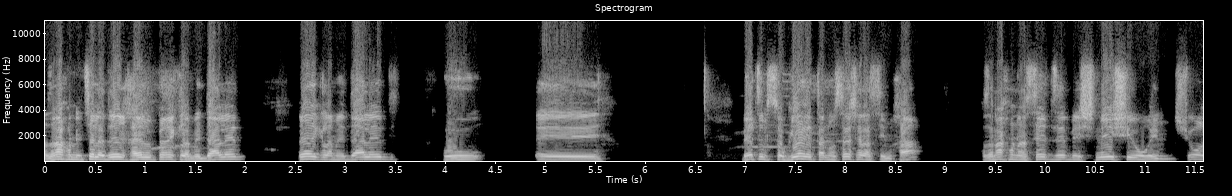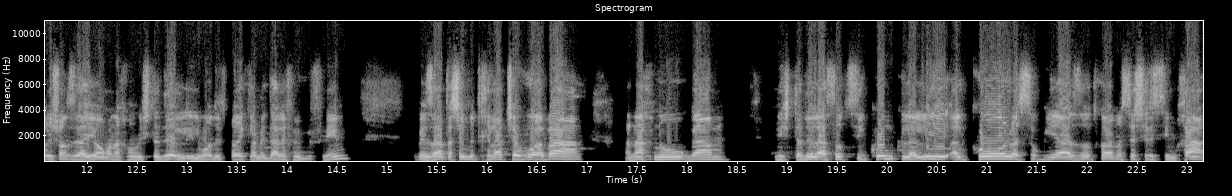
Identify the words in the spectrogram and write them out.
אז אנחנו נצא לדרך היום בפרק ל"ד. פרק ל"ד הוא אה, בעצם סוגר את הנושא של השמחה, אז אנחנו נעשה את זה בשני שיעורים. השיעור הראשון זה היום, אנחנו נשתדל ללמוד את פרק ל"א מבפנים, בעזרת השם בתחילת שבוע הבא אנחנו גם נשתדל לעשות סיכום כללי על כל הסוגיה הזאת, כל הנושא של שמחה,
